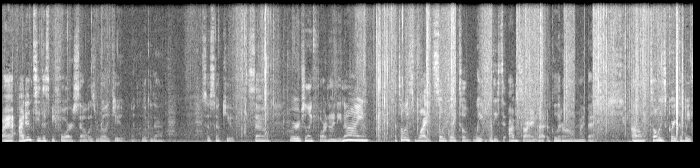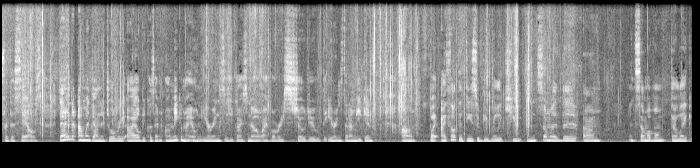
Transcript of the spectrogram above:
I, I didn't see this before, so it was really cute. Like, look at that. So, so cute. So, originally $4.99. That's always why it's so great to wait for these. I'm sorry, I got a glitter on my bed. Um, it's always great to wait for the sales. Then I went down the jewelry aisle because I'm, I'm, making my own earrings. As you guys know, I've already showed you the earrings that I'm making. Um, but I thought that these would be really cute in some of the um, and some of them they're like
